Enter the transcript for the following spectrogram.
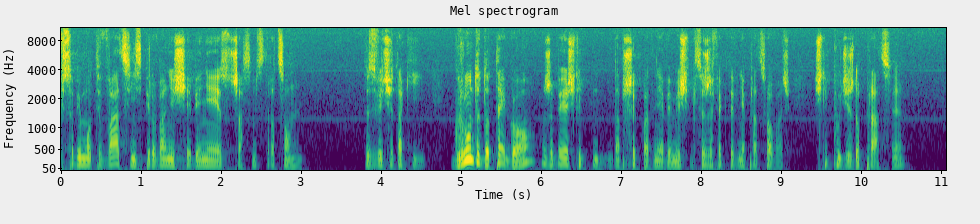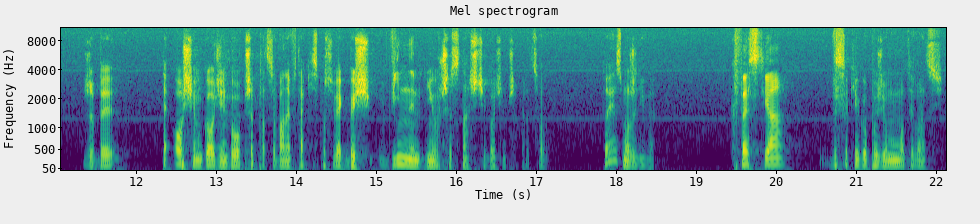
w sobie motywacji, inspirowanie siebie nie jest czasem straconym. To jest, wiecie, taki grunt do tego, żeby jeśli na przykład, nie wiem, jeśli chcesz efektywnie pracować, jeśli pójdziesz do pracy, żeby te 8 godzin było przepracowane w taki sposób, jakbyś w innym dniu 16 godzin przepracował. To jest możliwe. Kwestia wysokiego poziomu motywacji.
